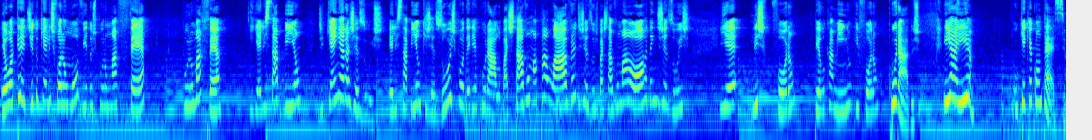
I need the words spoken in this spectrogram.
Eu acredito que eles foram movidos por uma fé, por uma fé, e eles sabiam de quem era Jesus. Eles sabiam que Jesus poderia curá-lo. Bastava uma palavra de Jesus, bastava uma ordem de Jesus. E eles foram pelo caminho e foram curados. E aí, o que, que acontece?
